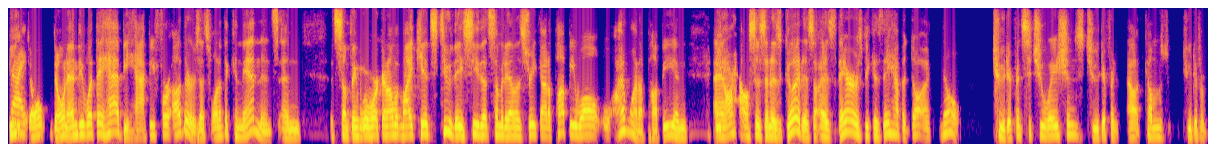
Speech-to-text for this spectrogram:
Be, right. don't don't envy what they have. Be happy for others. That's one of the commandments. And it's something we're working on with my kids too. They see that somebody on the street got a puppy. Well, I want a puppy, and and our house isn't as good as as theirs because they have a dog. No, two different situations, two different outcomes, two different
